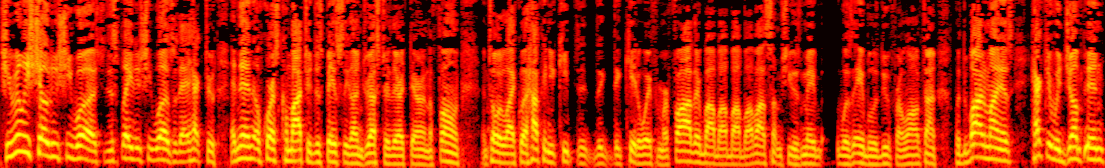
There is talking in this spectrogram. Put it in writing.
she really showed who she was. She displayed who she was with that Hector. And then, of course, Camacho just basically undressed her there, there on the phone and told her like, well, how can you keep the, the, the kid away from her father? Blah, blah, blah, blah, blah. Something she was made, was able to do for a long time. But the bottom line is, Hector would jump in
